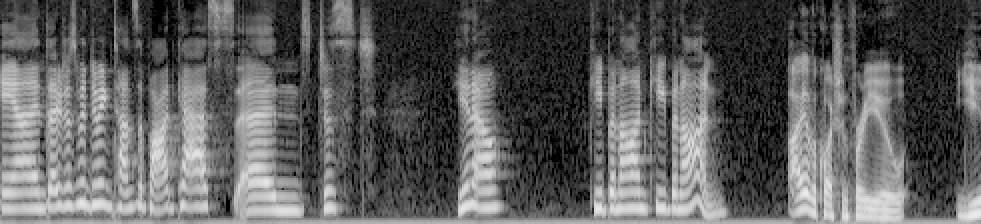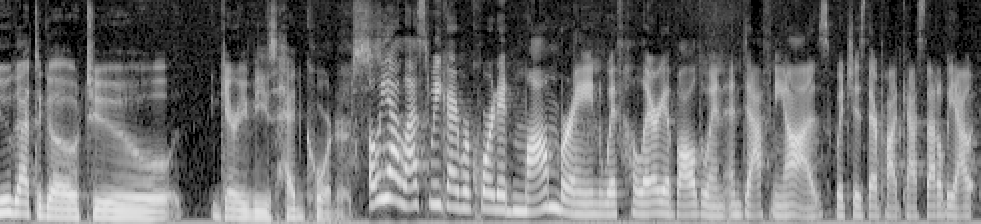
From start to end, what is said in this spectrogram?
and I've just been doing tons of podcasts and just, you know, keeping on, keeping on. I have a question for you. You got to go to Gary Vee's headquarters. Oh yeah, last week I recorded Mom Brain with Hilaria Baldwin and Daphne Oz, which is their podcast. That'll be out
